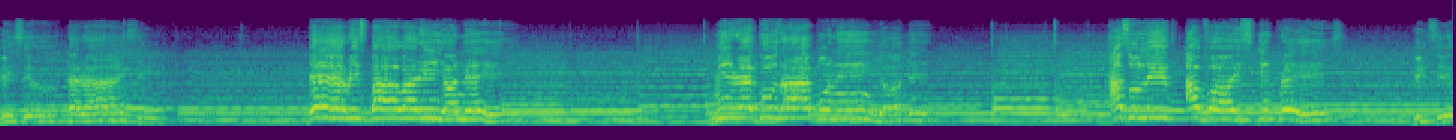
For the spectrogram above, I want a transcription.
It's you that I see. There is power in your name. Miracles happen in your name. As we lift our voice in praise, it's you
